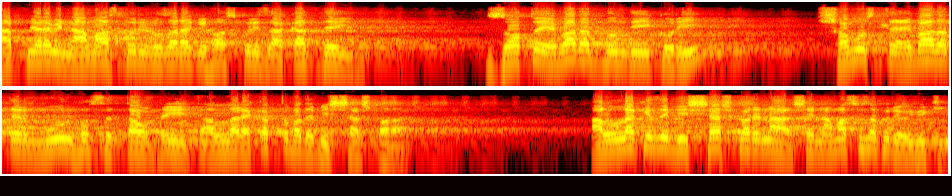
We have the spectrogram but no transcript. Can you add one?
আপনার আমি নামাজ পড়ি, রোজা রাখি, হজ করি জাকাত দেই। যত এবাদত বন্দি করি, সমস্ত এবাদতের মূল হচ্ছে তাও তাওহিদ, আল্লাহর একাত্মবাদে বিশ্বাস করা। আল্লাহকে যে বিশ্বাস করে না, সে নামাজ রোজা করে ওইবে কি?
